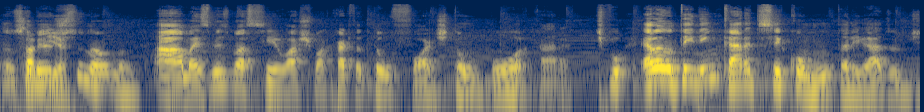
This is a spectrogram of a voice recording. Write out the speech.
Eu não sabia, disso não, mano. Ah, mas mesmo assim eu acho uma carta tão forte, tão boa, cara. Tipo, ela não tem nem cara de ser comum, tá ligado? De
